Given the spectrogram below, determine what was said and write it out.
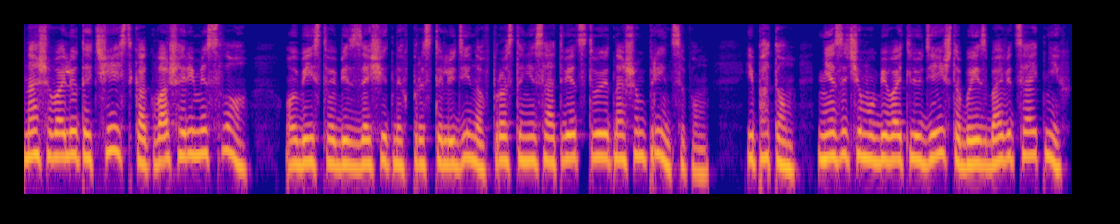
Наша валюта — честь, как ваше ремесло. Убийство беззащитных простолюдинов просто не соответствует нашим принципам. И потом, незачем убивать людей, чтобы избавиться от них.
